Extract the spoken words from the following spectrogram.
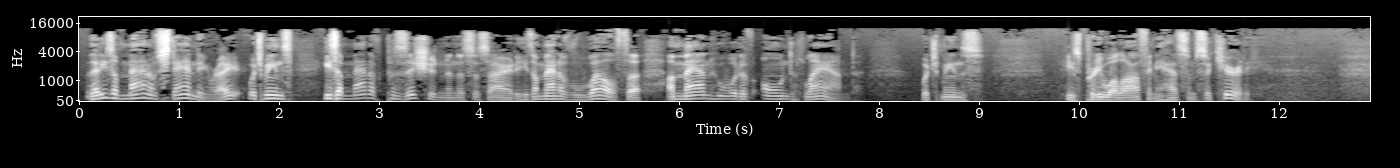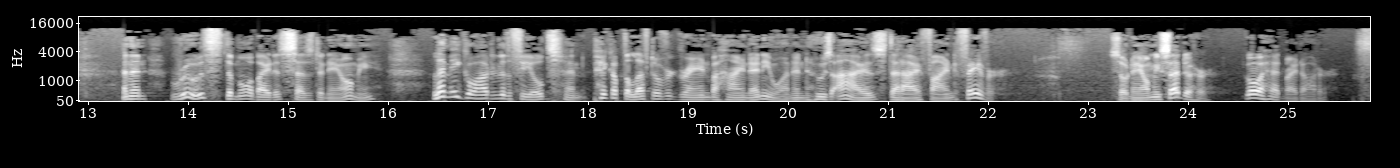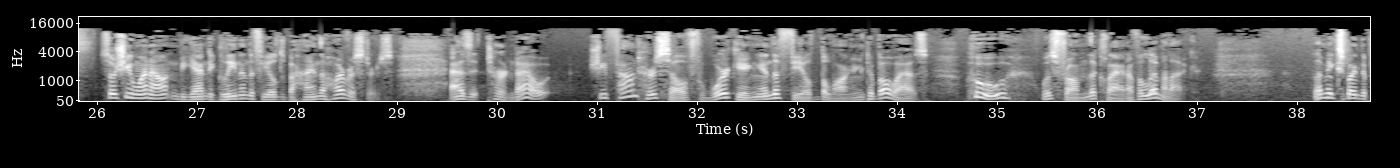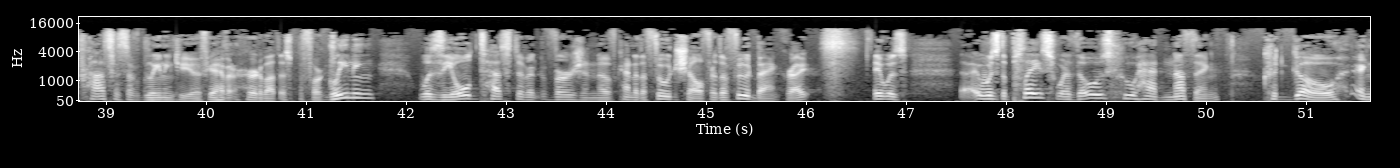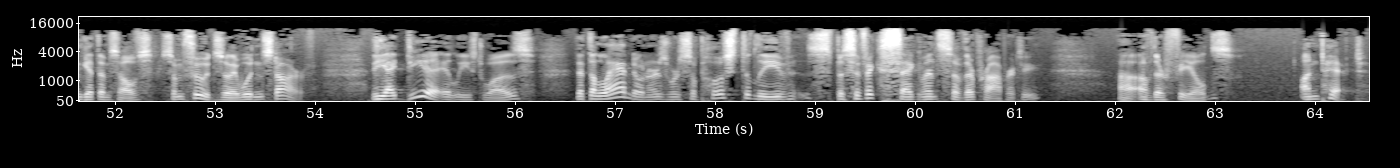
that he's a man of standing, right? Which means he's a man of position in the society. He's a man of wealth, a, a man who would have owned land, which means he's pretty well off and he has some security. And then Ruth, the Moabitess, says to Naomi, Let me go out into the fields and pick up the leftover grain behind anyone in whose eyes that I find favor. So Naomi said to her, Go ahead, my daughter. So she went out and began to glean in the fields behind the harvesters. As it turned out, she found herself working in the field belonging to Boaz, who was from the clan of Elimelech. Let me explain the process of gleaning to you if you haven't heard about this before. Gleaning was the Old Testament version of kind of the food shelf or the food bank, right? It was, uh, it was the place where those who had nothing could go and get themselves some food so they wouldn't starve. The idea, at least, was that the landowners were supposed to leave specific segments of their property uh, of their fields unpicked.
